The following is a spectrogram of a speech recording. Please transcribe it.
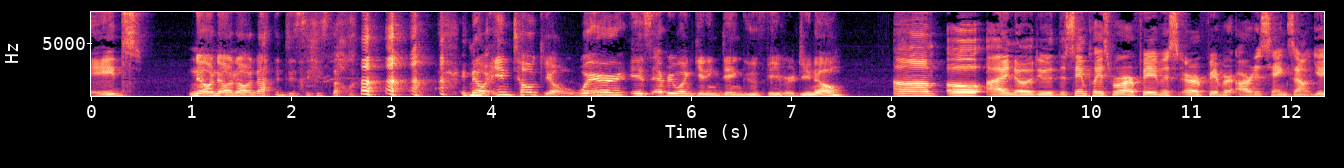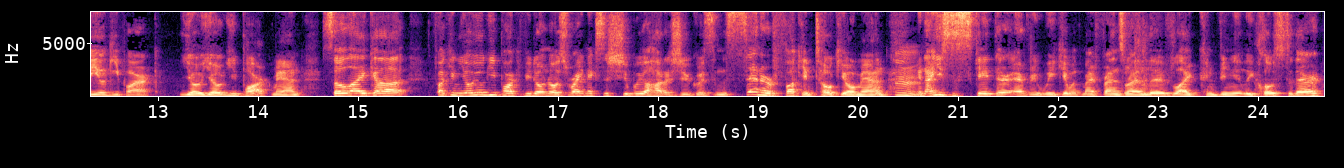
AIDS. No, no, no, not the disease though. no, in Tokyo, where is everyone getting dengue fever? Do you know? Um. Oh, I know, dude. The same place where our famous, our favorite artist hangs out, Yoyogi Park. Yoyogi Park, man. So like uh fucking Yoyogi Park, if you don't know, it's right next to Shibuya Harajuku. It's in the center of fucking Tokyo, man. Hmm. And I used to skate there every weekend with my friends when I lived like conveniently close to there.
